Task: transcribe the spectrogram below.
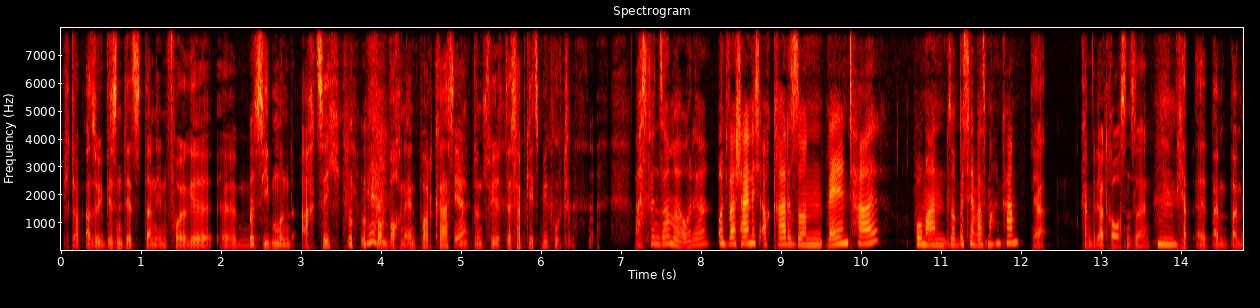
Ich, glaube, also wir sind jetzt dann in Folge ähm, 87 vom Wochenend-Podcast Ja. und, und wir, deshalb geht es mir gut. Was für ein Sommer, oder? Und wahrscheinlich auch gerade so ein Wellental, wo man so ein bisschen was machen kann. Ja, kann wieder draußen sein. Hm. Ich habe äh, beim, beim,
